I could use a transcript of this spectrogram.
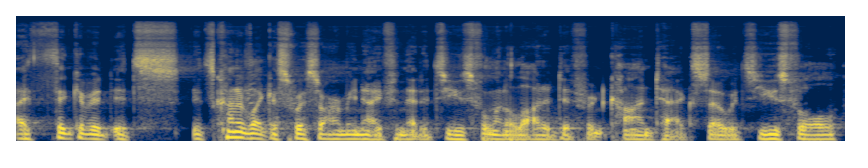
I think of it, it's it's kind of like a Swiss Army knife in that it's useful in a lot of different contexts. So it's useful,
